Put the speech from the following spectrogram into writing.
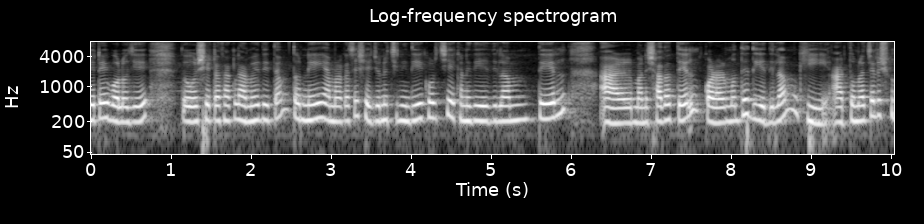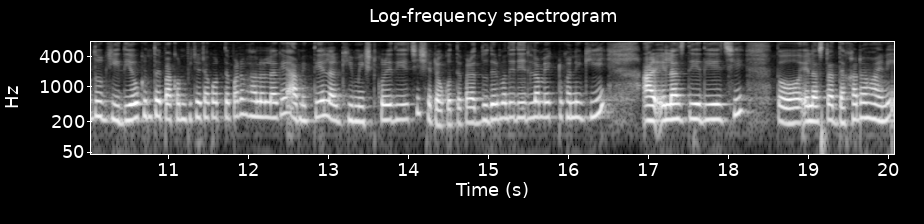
যেটাই বলো যে, তো সেটা থাকলে আমিও দিতাম। তো নেই আমার কাছে, সেই জন্য চিনি দিয়ে করছি। এখানে দিয়ে দিলাম তেল আর মানে সাদা তেল, কড়ার মধ্যে দিয়ে দিলাম ঘি। আর তোমরা চাইলে শুধু ঘি দিয়েও কিন্তু এই পাকন পিঠেটা করতে পারো, ভালো লাগে। আমি তেল আর ঘি মিক্সড করে দিয়েছি, সেটাও করতে পারো। দুধের মধ্যে দিয়ে দিলাম একটুখানি ঘি আর এলাচ দিয়ে দিয়েছি। তো এলাচটা দেখানো হয়নি।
